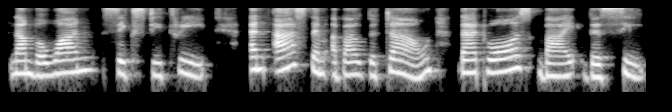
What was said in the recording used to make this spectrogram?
number 163, and asked them about the town that was by the sea.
